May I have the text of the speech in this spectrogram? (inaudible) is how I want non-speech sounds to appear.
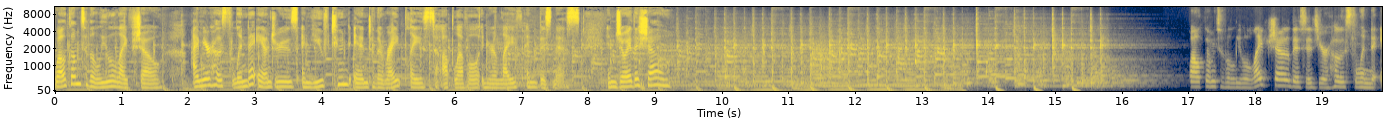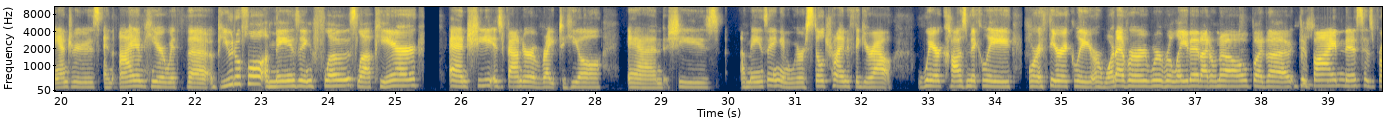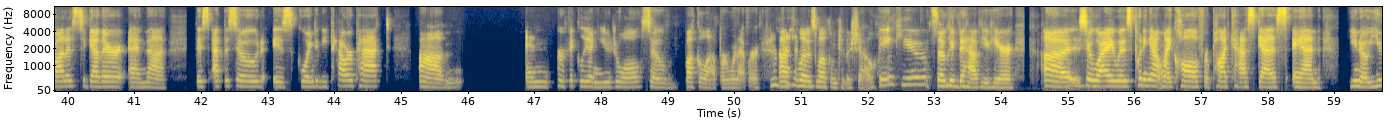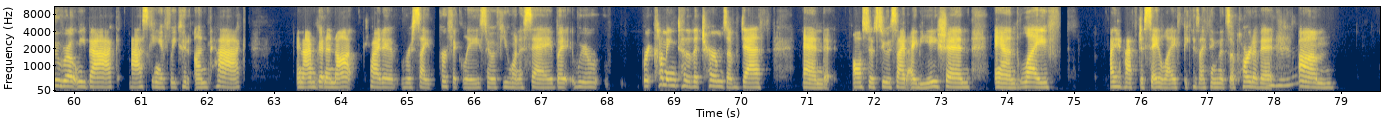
Welcome to the Lila Life Show. I'm your host, Linda Andrews, and you've tuned in to the right place to uplevel in your life and business. Enjoy the show. Welcome to the Lila Life Show. This is your host, Linda Andrews, and I am here with the beautiful, amazing Flose LaPierre, and she is founder of Right to Heal, and she's amazing. And we're still trying to figure out where cosmically or etherically or whatever we're related. I don't know, but uh, divineness has brought us together, and uh, this episode is going to be power packed. Um, and perfectly unusual. So buckle up or whatever. Uh, (laughs) Flose, welcome to the show. Thank you. It's so good to have you here. Uh, so I was putting out my call for podcast guests, and you know, you wrote me back asking if we could unpack, and I'm gonna not try to recite perfectly. So if you want to say, but we're we're coming to the terms of death and also suicide ideation and life I have to say life because I think that's a part of it. Mm-hmm. Um,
